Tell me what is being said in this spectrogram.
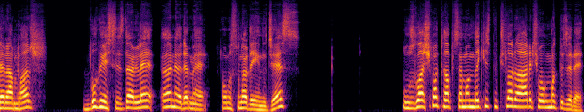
Selamlar. Bugün sizlerle ön ödeme konusuna değineceğiz. Uzlaşma kapsamındaki suçlar hariç olmak üzere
